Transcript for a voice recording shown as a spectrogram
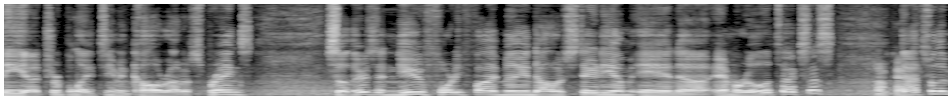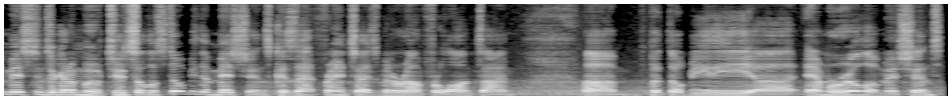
the uh, AAA team in Colorado Springs. So there's a new $45 million stadium in uh, Amarillo, Texas. Okay. That's where the Missions are going to move to. So they'll still be the Missions because that franchise has been around for a long time. Um, but they'll be the uh, Amarillo Missions.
